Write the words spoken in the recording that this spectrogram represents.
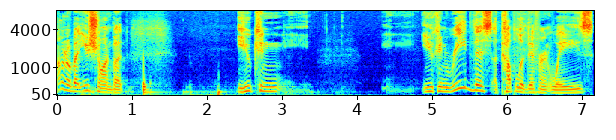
I don't know about you, Sean, but you can you can read this a couple of different ways,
